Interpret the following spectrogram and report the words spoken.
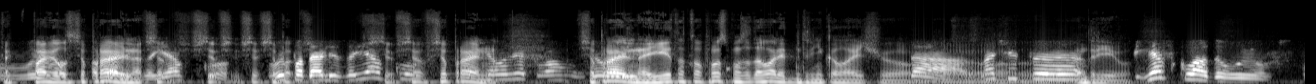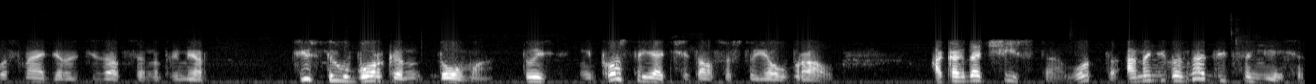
так, вы Павел, все правильно, все, все, все, все, вы подали заявку, все, все, все правильно, человек вам все говорит. правильно, и этот вопрос мы задавали Дмитрию Николаевичу да, значит, э, Андрееву. Я складываю сплошная дератизация, например, чистая уборка дома, то есть не просто я отчитался, что я убрал, а когда чисто, вот она не должна длиться месяц,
